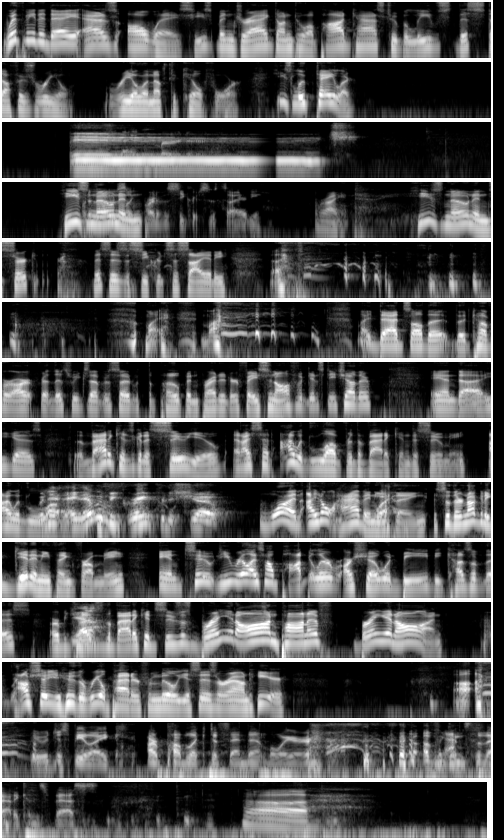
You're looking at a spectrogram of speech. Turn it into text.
With me today, as always, he's been dragged onto a podcast who believes this stuff is real, real enough to kill for. He's Luke Taylor. Booch. He's What if I known was, in like part of a secret society. right. He's known in certain. This is a secret society. my my my dad saw the the cover art for this week's episode with the Pope and Predator facing off against each other, and uh, he goes, "The Vatican's going to sue you." And I said, "I would love for the Vatican to sue me. I would love that, it." hey, that would be great for the show. One, I don't have anything, so they're not going to get anything from me. And two, do you realize how popular our show would be because of this, or because Yeah. the Vatican sues us? Bring it on, Pontiff! Bring it on! I'll show you who the real paterfamilias is around here. It would just be like our public defendant lawyer up against the Vatican's best. Uh,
